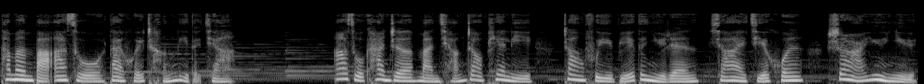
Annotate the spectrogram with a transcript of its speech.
他们把阿祖带回城里的家，阿祖看着满墙照片里丈夫与别的女人相爱、结婚、生儿育女、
